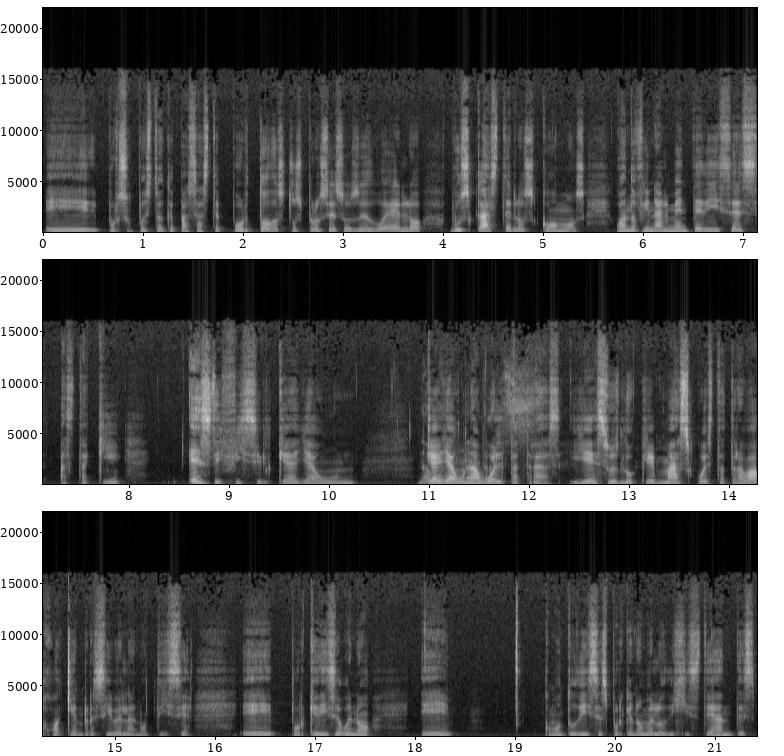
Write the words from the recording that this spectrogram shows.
eh, por supuesto que pasaste por todos tus procesos de duelo, buscaste los cómo. Cuando finalmente dices hasta aquí, es difícil que haya un que haya una vuelta atrás y eso es lo que más cuesta trabajo a quien recibe la noticia, eh, porque dice bueno eh, como tú dices, ¿por qué no me lo dijiste antes?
